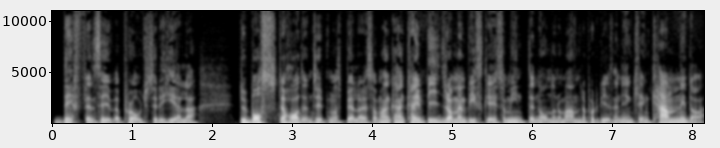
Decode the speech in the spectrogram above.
defensiv approach till det hela. Du måste ha den typen av spelare som, han, han kan ju bidra med en viss grej som inte någon av de andra portugiserna egentligen kan idag.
